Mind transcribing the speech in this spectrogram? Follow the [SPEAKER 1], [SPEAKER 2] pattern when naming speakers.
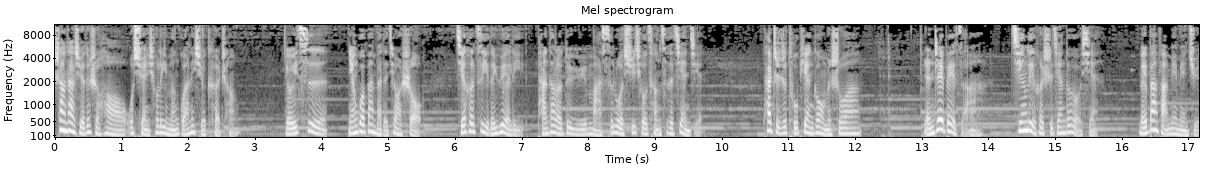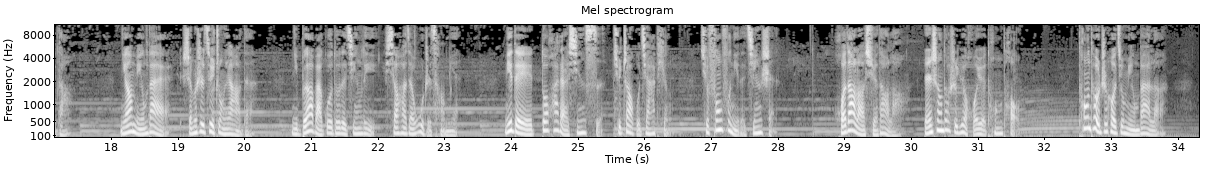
[SPEAKER 1] 上大学的时候，我选修了一门管理学课程。有一次，年过半百的教授结合自己的阅历，谈到了对于马斯洛需求层次的见解。他指着图片跟我们说：“人这辈子啊，精力和时间都有限，没办法面面俱到。你要明白什么是最重要的，你不要把过多的精力消耗在物质层面，你得多花点心思去照顾家庭，去丰富你的精神。”活到老，学到老，人生都是越活越通透。通透之后，就明白了，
